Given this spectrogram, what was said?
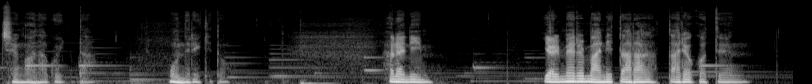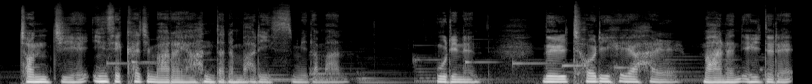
증언하고 있다. 오늘의 기도. 하나님, 열매를 많이 따라 따려거든 전지에 인색하지 말아야 한다는 말이 있습니다만 우리는 늘 처리해야 할 많은 일들에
